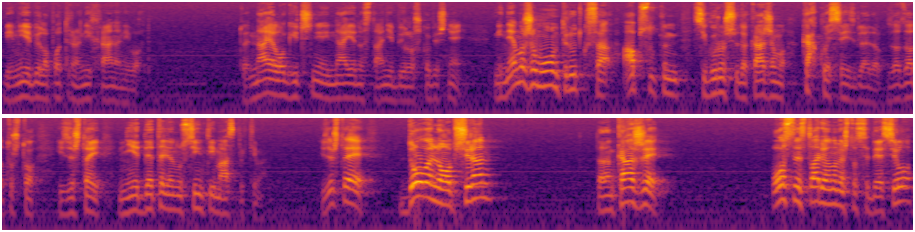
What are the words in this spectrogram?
gde im nije bila potrebna ni hrana ni voda. To je najlogičnije i najjednostavnije biološko objašnjenje. Mi ne možemo u ovom trenutku sa apsolutnom sigurnošću da kažemo kako je sve izgledalo, zato što izveštaj nije detaljan u svim tim aspektima. Izveštaj je dovoljno opširan da nam kaže osnovne stvari onome što se desilo,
